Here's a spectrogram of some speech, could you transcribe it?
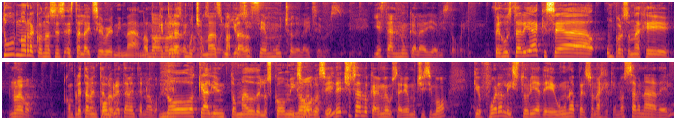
Tú no reconoces esta lightsaber ni nada, ¿no? Porque tú eres mucho más. Y matado. Yo sí sé mucho de lightsabers. Y esta nunca la había visto, güey. ¿Te gustaría que sea un personaje Nuevo. completamente, Completamente nuevo. nuevo? No que alguien tomado de los cómics o algo así. De hecho, ¿sabes lo que a mí me gustaría muchísimo? Que fuera la historia de una personaje que no sabe nada de él.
